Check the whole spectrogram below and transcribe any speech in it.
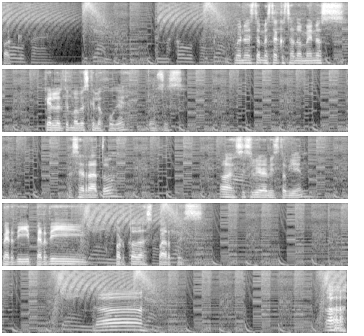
fuck. Bueno, esto me está costando menos que la última vez que lo jugué. Entonces... Hace rato. Ay, si se hubiera visto bien. Perdí, perdí por todas partes. No. Ah.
